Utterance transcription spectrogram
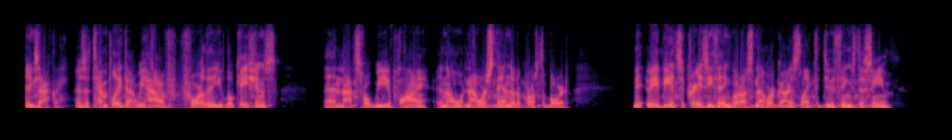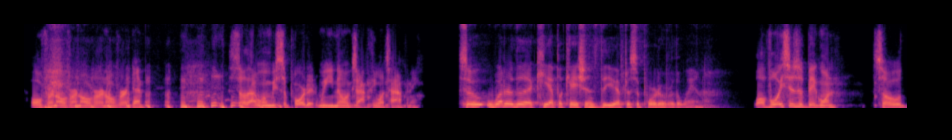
Exactly. There's a template that we have for the locations, and that's what we apply. And now, now we're standard across the board. Maybe it's a crazy thing, but us network guys like to do things the same over and over and over and over again, so that when we support it, we know exactly what's happening. So, what are the key applications that you have to support over the WAN? Well, voice is a big one. So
